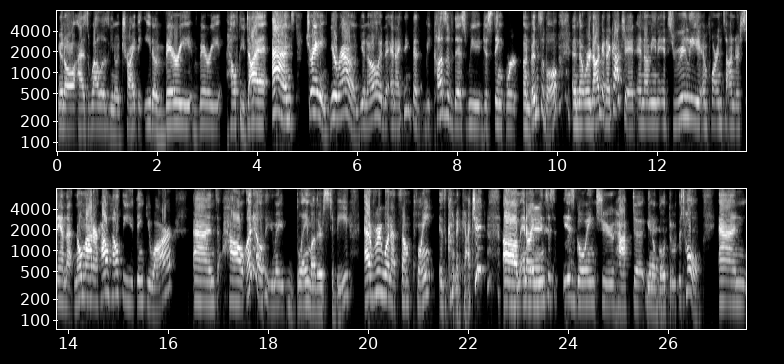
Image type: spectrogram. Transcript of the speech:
you know, as well as, you know, try to eat a very, very healthy diet and train year round, you know, and, and I think that because of this, we just think we're invincible and that we're not going to catch it. And I mean, it's really important to understand that no matter how healthy you think you are, and how unhealthy you may blame others to be, everyone at some point is going to catch it. Um, and our yeah. immune system is going to have to, you yeah. know, go through this hole. And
